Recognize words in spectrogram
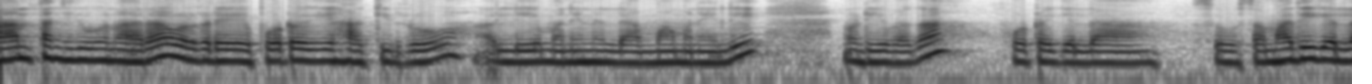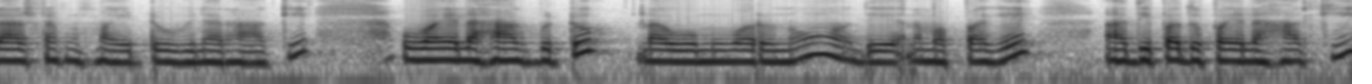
ನಾನು ತಂದಿದ್ದ ಹೂವಿನಾರ ಒಳಗಡೆ ಫೋಟೋಗೆ ಹಾಕಿದರು, ಅಲ್ಲಿ ಮನೆಯಲ್ಲಿ, ಅಮ್ಮ ಮನೆಯಲ್ಲಿ. ನೋಡಿ ಇವಾಗ ಫೋಟೋಗೆಲ್ಲ, ಸೊ ಸಮಾಧಿಗೆಲ್ಲ ಅರ್ಶಿನ ಕುಂಕುಮ ಇಟ್ಟು ಹೂವಿನಾರ ಹಾಕಿ ಹೂವು ಎಲ್ಲ ಹಾಕಿಬಿಟ್ಟು ನಾವು ಮೂವರೂ ದೇ, ನಮ್ಮಪ್ಪಗೆ ದೀಪ ಧೂಪ ಎಲ್ಲ ಹಾಕಿ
